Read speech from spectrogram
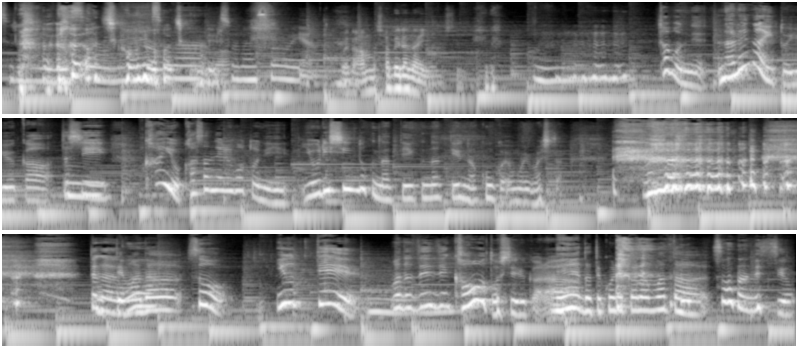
辛いですよね落ち込む落ち込んでる。そらそうや、あんま喋らないようにして うん、多分ね慣れないというか私、回を重ねるごとによりしんどくなっていくなっていうのは今回思いました。だからまだそう言ってうん。まだ全然買おうとしてるから、ねえだってこれからまた そうなんですよ。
